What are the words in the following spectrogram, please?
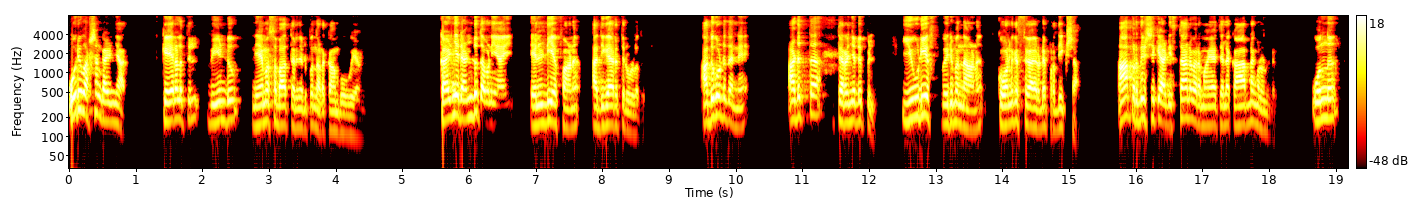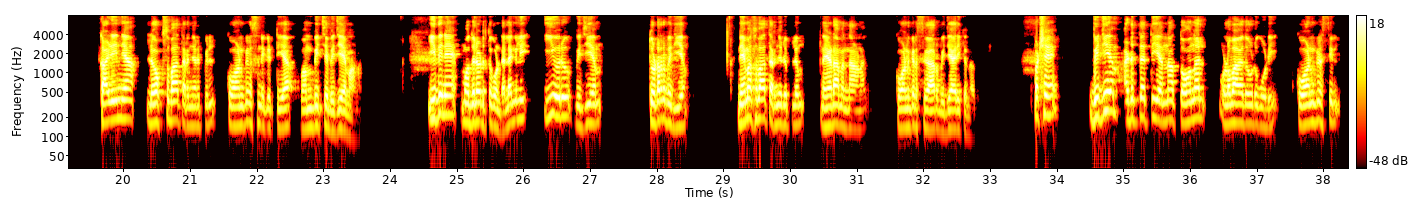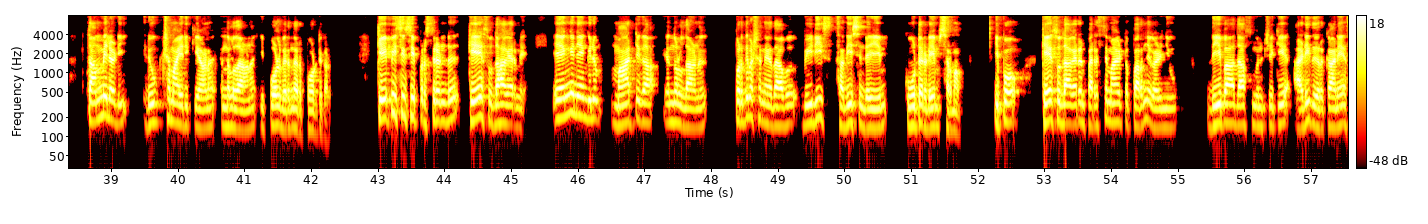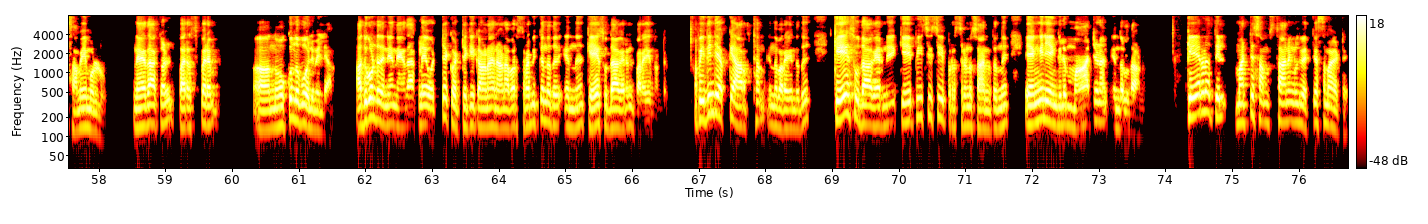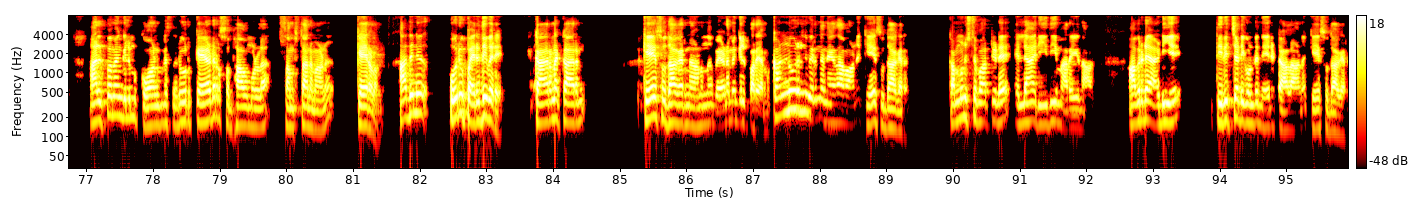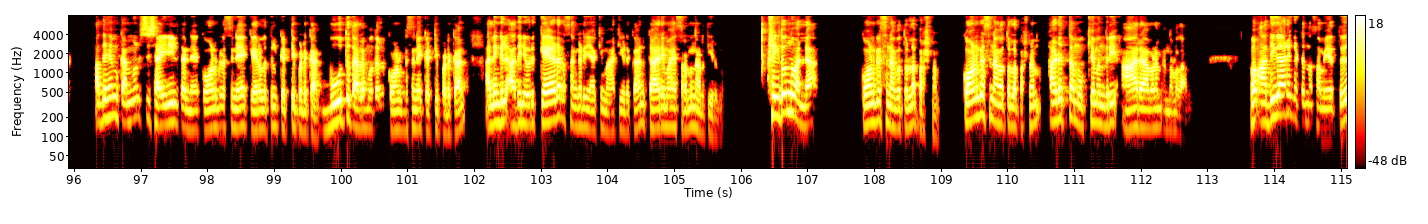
ഒരു വർഷം കഴിഞ്ഞാൽ കേരളത്തിൽ വീണ്ടും നിയമസഭാ തെരഞ്ഞെടുപ്പ് നടക്കാൻ പോവുകയാണ്. കഴിഞ്ഞ രണ്ടു തവണയായി എൽ ഡി എഫ് ആണ് അധികാരത്തിലുള്ളത്. അതുകൊണ്ട് തന്നെ അടുത്ത തെരഞ്ഞെടുപ്പിൽ യു ഡി എഫ് വരുമെന്നാണ് കോൺഗ്രസ്സുകാരുടെ പ്രതീക്ഷ. ആ പ്രതീക്ഷയ്ക്ക് അടിസ്ഥാനപരമായ ചില കാരണങ്ങളുണ്ട്. ഒന്ന് കഴിഞ്ഞ ലോക്സഭാ തെരഞ്ഞെടുപ്പിൽ കോൺഗ്രസിന് കിട്ടിയ വമ്പിച്ച വിജയമാണ്. ഇതിനെ മുതലെടുത്തുകൊണ്ട് അല്ലെങ്കിൽ ഈ ഒരു വിജയം തുടർ വിജയം നിയമസഭാ തെരഞ്ഞെടുപ്പിലും നേടാമെന്നാണ് കോൺഗ്രസ്സുകാർ വിചാരിക്കുന്നത്. പക്ഷേ വിജയം അടുത്തെത്തി എന്ന തോന്നൽ ഉളവായതോടുകൂടി കോൺഗ്രസിൽ തമ്മിലടി രൂക്ഷമായിരിക്കുകയാണ് എന്നുള്ളതാണ് ഇപ്പോൾ വരുന്ന റിപ്പോർട്ടുകൾ. K P C C president K സുധാകരനെ എങ്ങനെയെങ്കിലും മാറ്റുക എന്നുള്ളതാണ് പ്രതിപക്ഷ നേതാവ് വി ഡി സതീശിന്റെയും കൂട്ടരുടെയും ശ്രമം. ഇപ്പോ കെ സുധാകരൻ പരസ്യമായിട്ട് പറഞ്ഞു കഴിഞ്ഞു ദീപാദാസ് മുൻഷിക്ക് അടി തീർക്കാനേ സമയമുള്ളൂ. നേതാക്കൾ പരസ്പരം നോക്കുന്നു പോലുമില്ല. അതുകൊണ്ട് തന്നെ നേതാക്കളെ ഒറ്റയ്ക്കൊറ്റയ്ക്ക് കാണാനാണ് അവർ ശ്രമിക്കുന്നത് എന്ന് കെ സുധാകരൻ പറയുന്നുണ്ട്. അപ്പൊ ഇതിന്റെയൊക്കെ അർത്ഥം എന്ന് പറയുന്നത് കെ സുധാകരനെ K P C C president സ്ഥാനത്ത് നിന്ന് എങ്ങനെയെങ്കിലും മാറ്റണം എന്നുള്ളതാണ്. കേരളത്തിൽ മറ്റ് സംസ്ഥാനങ്ങളിൽ വ്യത്യസ്തമായിട്ട് അല്പമെങ്കിലും കോൺഗ്രസ് ഒരു കേഡർ സ്വഭാവമുള്ള സംസ്ഥാനമാണ് കേരളം. അതിന് ഒരു പരിധിവരെ കാരണക്കാരൻ കെ സുധാകരനാണെന്ന് വേണമെങ്കിൽ പറയാം. കണ്ണൂരിൽ നിന്ന് വരുന്ന നേതാവാണ് കെ സുധാകരൻ. കമ്മ്യൂണിസ്റ്റ് പാർട്ടിയുടെ എല്ലാ രീതിയും അറിയുന്ന ആൾ. അവരുടെ അടിയെ തിരിച്ചടി കൊണ്ട് നേരിട്ട ആളാണ് കെ സുധാകരൻ. അദ്ദേഹം കമ്മ്യൂണിസ്റ്റ് ശൈലിയിൽ തന്നെ കോൺഗ്രസിനെ കേരളത്തിൽ കെട്ടിപ്പടുക്കാൻ ബൂത്ത് തലം മുതൽ കോൺഗ്രസിനെ കെട്ടിപ്പടുക്കാൻ അല്ലെങ്കിൽ അതിനെ ഒരു കേഡർ സംഘടനയാക്കി മാറ്റിയെടുക്കാൻ കാര്യമായ ശ്രമം നടത്തിയിരുന്നു. പക്ഷെ ഇതൊന്നുമല്ല കോൺഗ്രസിനകത്തുള്ള പ്രശ്നം. കോൺഗ്രസിനകത്തുള്ള പ്രശ്നം അടുത്ത മുഖ്യമന്ത്രി ആരാവണം എന്നുള്ളതാണ്. അപ്പം അധികാരം കിട്ടുന്ന സമയത്ത്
